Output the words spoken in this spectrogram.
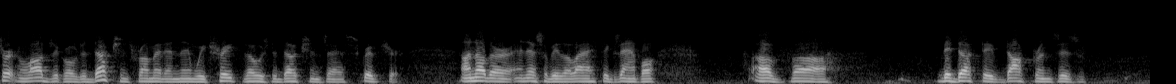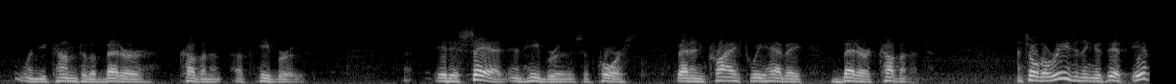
certain logical deductions from it and then we treat those deductions as Scripture. Another, and this will be the last example, of uh, deductive doctrines is when you come to the better covenant of Hebrews. Uh, it is said in Hebrews, of course, that in Christ we have a better covenant. And so the reasoning is this if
